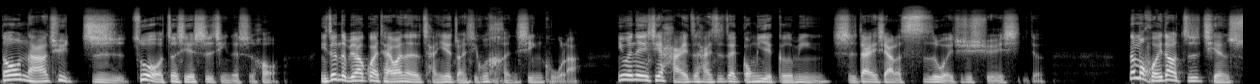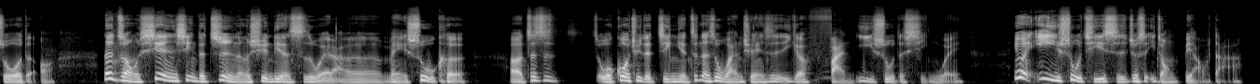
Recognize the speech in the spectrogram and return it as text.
都拿去只做这些事情的时候，你真的不要怪台湾的产业转型会很辛苦啦，因为那些孩子还是在工业革命时代下的思维去学习的。那么回到之前说的哦，那种线性的智能训练思维啦，呃，美术课啊，这是我过去的经验，真的是完全是一个反艺术的行为，因为艺术其实就是一种表达。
